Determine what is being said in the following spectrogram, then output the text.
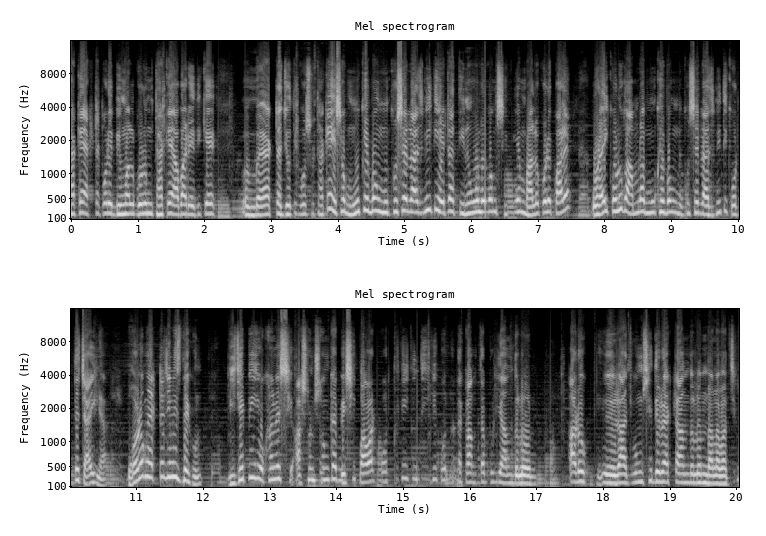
থাকে, একটা করে বিমল গুরুং থাকে, আবার এদিকে একটা জ্যোতি বসু থাকে, এসব মুখ এবং মুখোশের রাজনীতি এটা তৃণমূল এবং সিপিএম ভালো করে পারে, ওরাই করুক, আমরা মুখ এবং মুখোশের রাজনীতি করতে চাই না। বরং একটা জিনিস দেখুন বিজেপি ওখানে আসন সংখ্যা বেশি পাওয়ার পর থেকেই কিন্তু এই যে বলল না কামতাপুরি আন্দোলন, আরও রাজবংশীদেরও একটা আন্দোলন দানাবাদ ছিল,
